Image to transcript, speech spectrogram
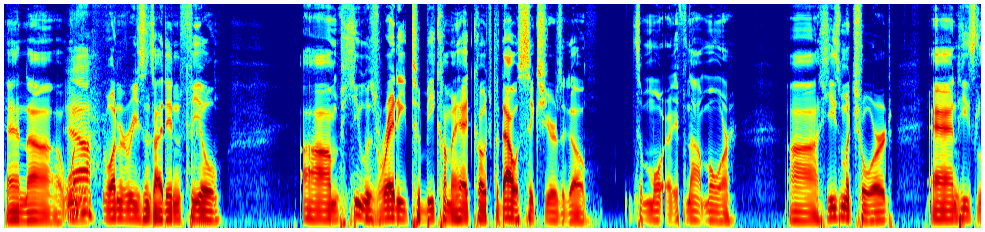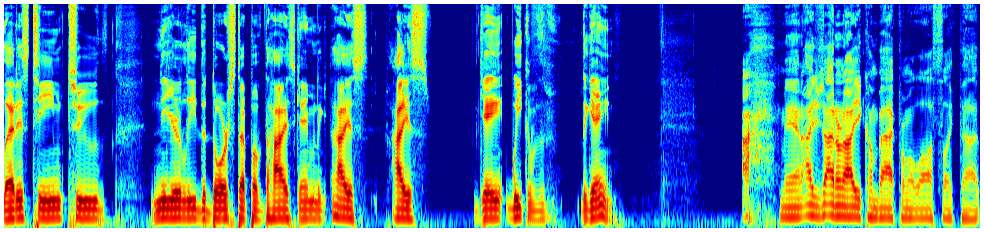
and uh, one, Yeah. of, one of the reasons I didn't feel um, he was ready to become a head coach, but that was six years ago, to more if not more. Uh, he's matured, and he's led his team to nearly the doorstep of the highest game in the highest highest game week of the game. man, I just I don't know how you come back from a loss like that.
